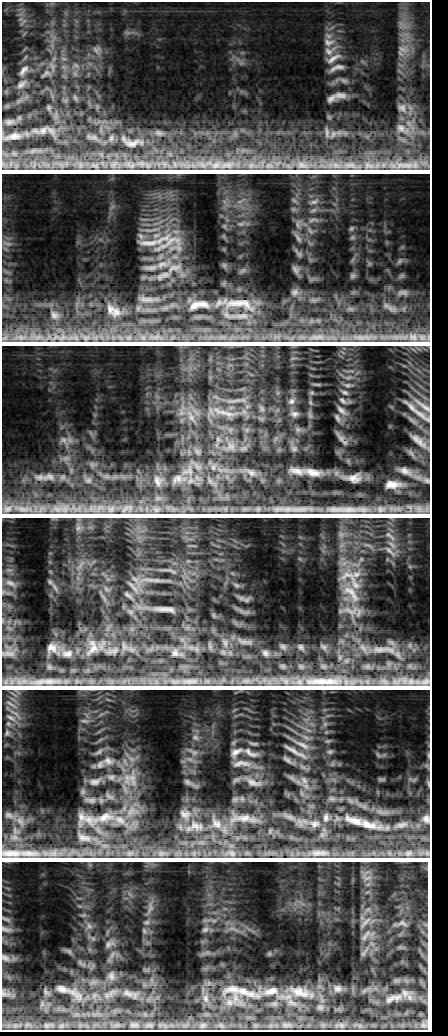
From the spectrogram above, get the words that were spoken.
น้องว่านเท่าไหร่นะคะคะแนนเมื่อกี้อืม9.5ค่ะเก้าค่ะ แปดค่ะสิบจ้าสิบจ้าโออเค ยากให้อยากให้สิบนะคะ แต่ว่า พี่ๆไม่ออกก่อนเนี่ยเราก็ไม่ได้ใช่เราเว้นไว้เพื่อแบบเพื่อมีใครให้น้อยกว่าอย่างนี้ใช่ไหมในใจเราอะคือสิบสิบสิบใช่สิบสิบสิบเพติ่งราะเรารักเราเป็นติ่งเรารักพี่ไม้พี่อาโปรักทุกคนคุณทำช่องเองไหมเออโอเคอะ ฝากด้วยนะคะ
